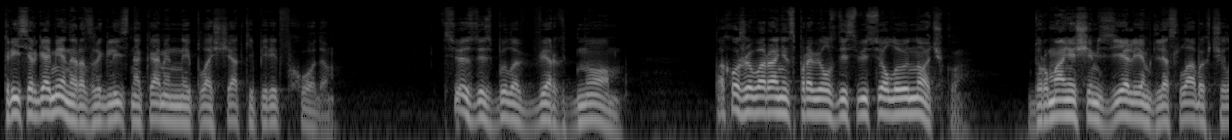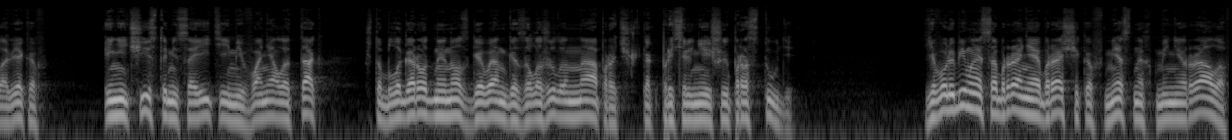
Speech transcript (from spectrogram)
Три сергамена разлеглись на каменной площадке перед входом. Все здесь было вверх дном. Похоже, варанец провел здесь веселую ночку. Дурманящим зельем для слабых человеков и нечистыми соитиями воняло так, что благородный нос Гевенга заложило напрочь, как при сильнейшей простуде. Его любимое собрание образчиков местных минералов,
